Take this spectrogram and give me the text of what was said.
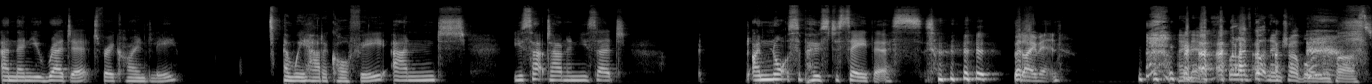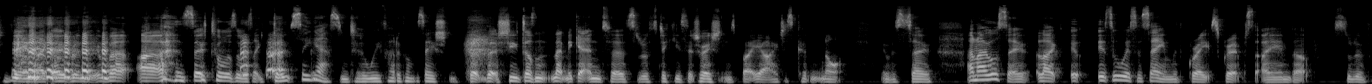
And then you read it very kindly, and we had a coffee, and you sat down and you said. I'm not supposed to say this, but I'm in. I know. Well, I've gotten in trouble in the past being like over in the, but uh, so Tor's was like, don't say yes until we've had a conversation. But that she doesn't let me get into sort of sticky situations. But yeah, I just couldn't not. It was so, and I also like it, it's always the same with great scripts that I end up sort of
